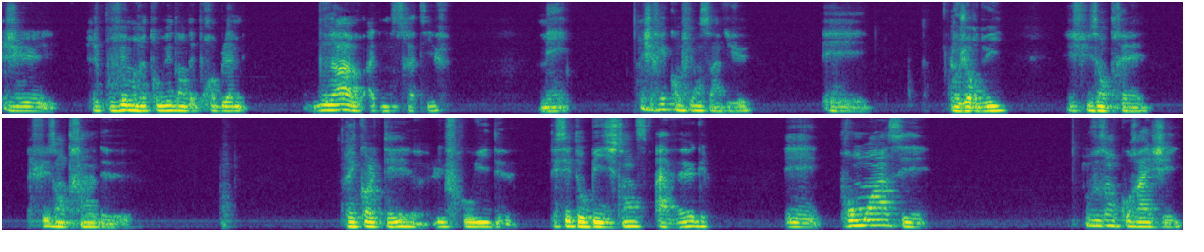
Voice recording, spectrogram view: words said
je, je pouvais me retrouver dans des problèmes graves administratifs. Mais j'ai fait confiance en Dieu. Et aujourd'hui, je suis en train, je suis en train de récolter le fruit de, de cette obéissance aveugle. Et pour moi, c'est vous encourager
